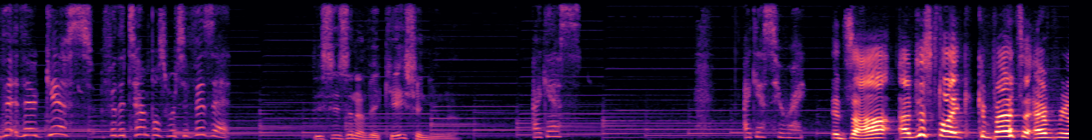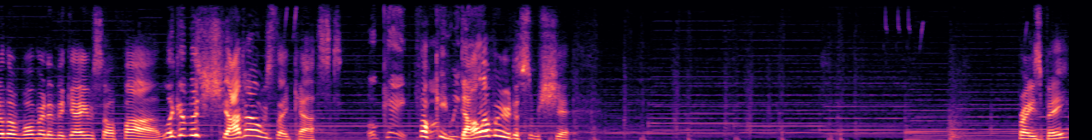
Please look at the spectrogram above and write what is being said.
Th- they're gifts for the temples we're to visit. This isn't a vacation, Yuna. I guess. I guess you're right. It's art. I'm just like, compared to every other woman in the game so far, look at the shadows they cast. Okay. Fucking. Dalamud or some shit. Praise be.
